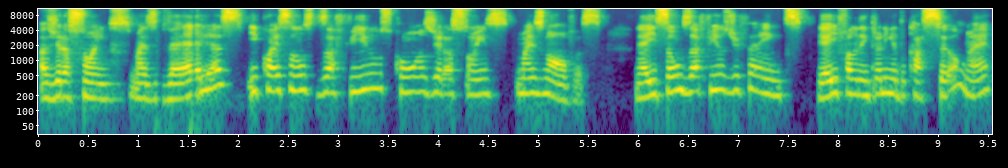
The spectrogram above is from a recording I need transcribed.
as gerações mais velhas e quais são os desafios com as gerações mais novas. Né? E são desafios diferentes. E aí, falando, entrando em educação, né?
